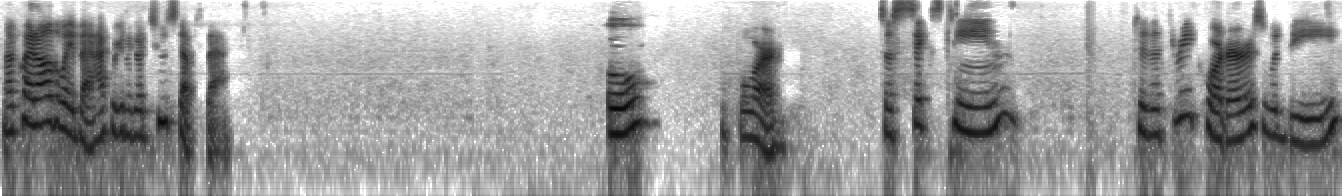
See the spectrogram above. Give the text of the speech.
Not quite all the way back. We're going to go two steps back. Four. Four. So 16 to the three quarters would be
